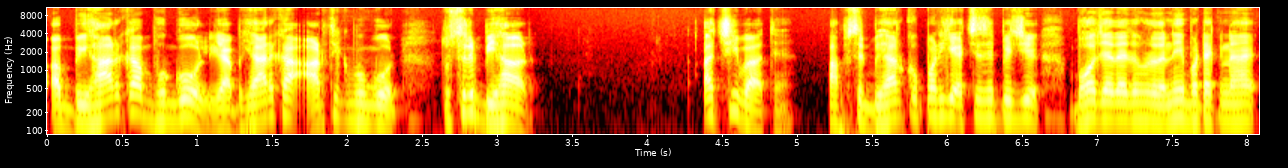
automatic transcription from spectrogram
अब बिहार का भूगोल या बिहार का आर्थिक भूगोल तो सिर्फ़ बिहार। अच्छी बात है। आप सिर्फ़ बिहार को पढ़िए, अच्छे से पीजिए, बहुत ज़्यादा इधर उधर नहीं भटकना है।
